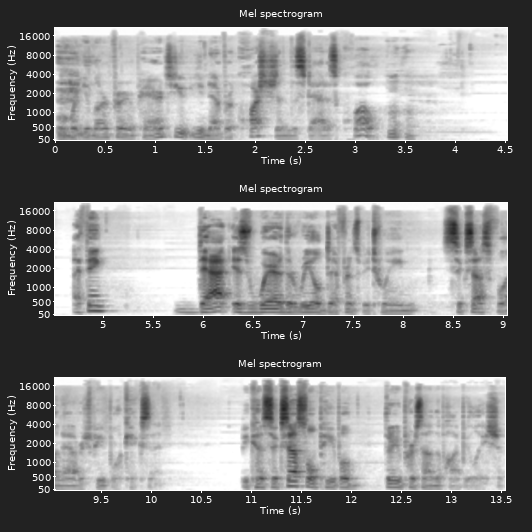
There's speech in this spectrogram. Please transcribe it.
what you learn from your parents. You you never question the status quo. I think that is where the real difference between successful and average people kicks in. Because successful people, 3% of the population.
